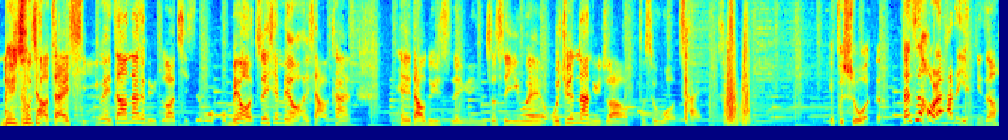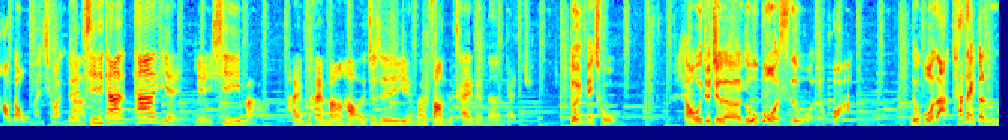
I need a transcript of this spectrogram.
女主角在一起，因为你知道那个女主角其实我我没有最先没有很想要看黑道律师的原因，就是因为我觉得那女主角不是我猜。也不是我的，但是后来他的演技真的好到我蛮喜欢他对，其实他他演演戏嘛，还还蛮好的，就是也蛮放得开的那种感觉。对，没错。然后我就觉得，如果是我的话，如果啦，他在跟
